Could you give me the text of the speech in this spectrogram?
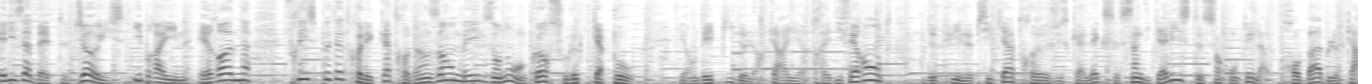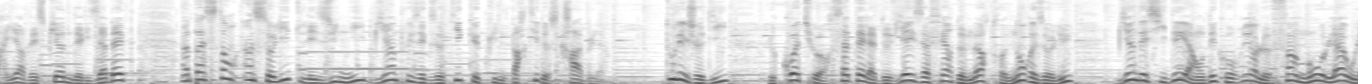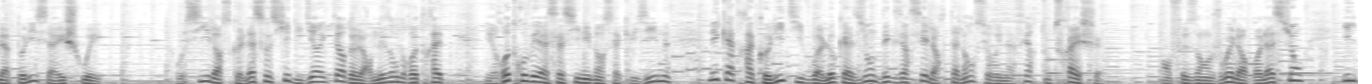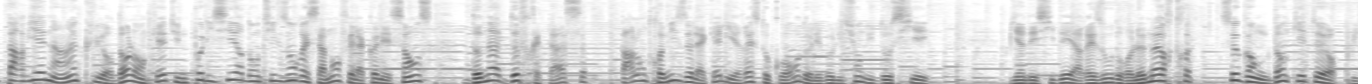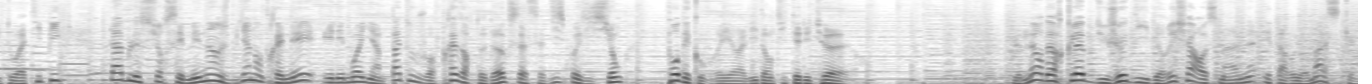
Elisabeth, Joyce, Ibrahim et Ron frisent peut-être les 80 ans, mais ils en ont encore sous le capot. Et en dépit de leurs carrières très différentes, depuis le psychiatre jusqu'à l'ex-syndicaliste, sans compter la probable carrière d'espionne d'Elisabeth, un passe-temps insolite les unit bien plus exotique qu'une partie de Scrabble. Tous les jeudis, le Quatuor s'attelle à de vieilles affaires de meurtre non résolues, bien décidé à en découvrir le fin mot là où la police a échoué. Aussi, lorsque l'associé du directeur de leur maison de retraite est retrouvé assassiné dans sa cuisine, les quatre acolytes y voient l'occasion d'exercer leur talent sur une affaire toute fraîche. En faisant jouer leur relation, ils parviennent à inclure dans l'enquête une policière dont ils ont récemment fait la connaissance, Donna De Freitas, par l'entremise de laquelle ils restent au courant de l'évolution du dossier. Bien décidé à résoudre le meurtre, ce gang d'enquêteurs plutôt atypiques sur ses méninges bien entraînés et les moyens pas toujours très orthodoxes à sa disposition pour découvrir l'identité du tueur. Le Murder Club du jeudi de Richard Osman est paru au masque.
